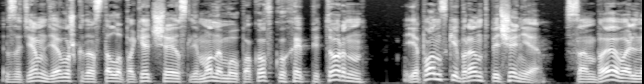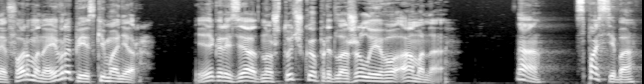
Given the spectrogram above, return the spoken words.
Затем девушка достала пакет чая с лимоном и упаковку Хэппи Торн, японский бренд печенья, самбе овальной формы на европейский манер. И, грызя одну штучку, предложила его Амана. «А, спасибо.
